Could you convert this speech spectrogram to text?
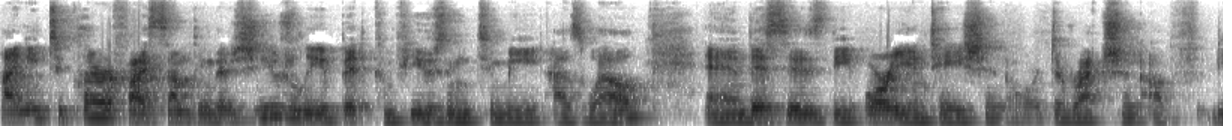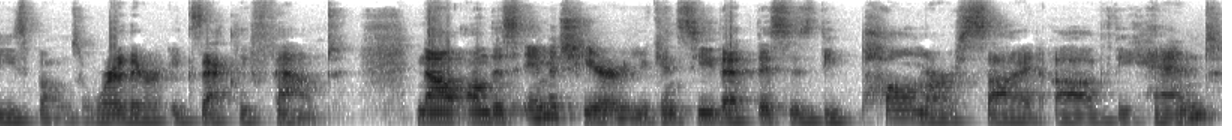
I need to clarify something that is usually a bit confusing to me as well. And this is the orientation or direction of these bones, where they're exactly found. Now on this image here, you can see that this is the palmar side of the hand.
